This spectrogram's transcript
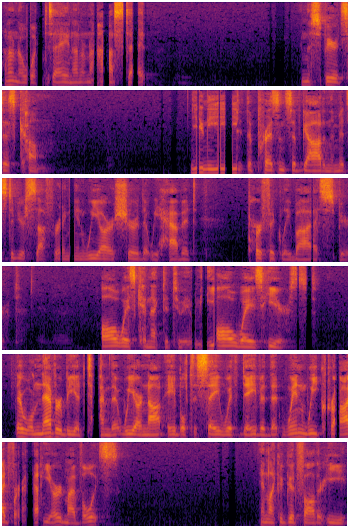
I don't know what to say and I don't know how to say it. And the Spirit says, Come. You need the presence of God in the midst of your suffering, and we are assured that we have it perfectly by His Spirit. Always connected to Him. He always hears. There will never be a time that we are not able to say with David that when we cried for help, He heard my voice. And like a good father, He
